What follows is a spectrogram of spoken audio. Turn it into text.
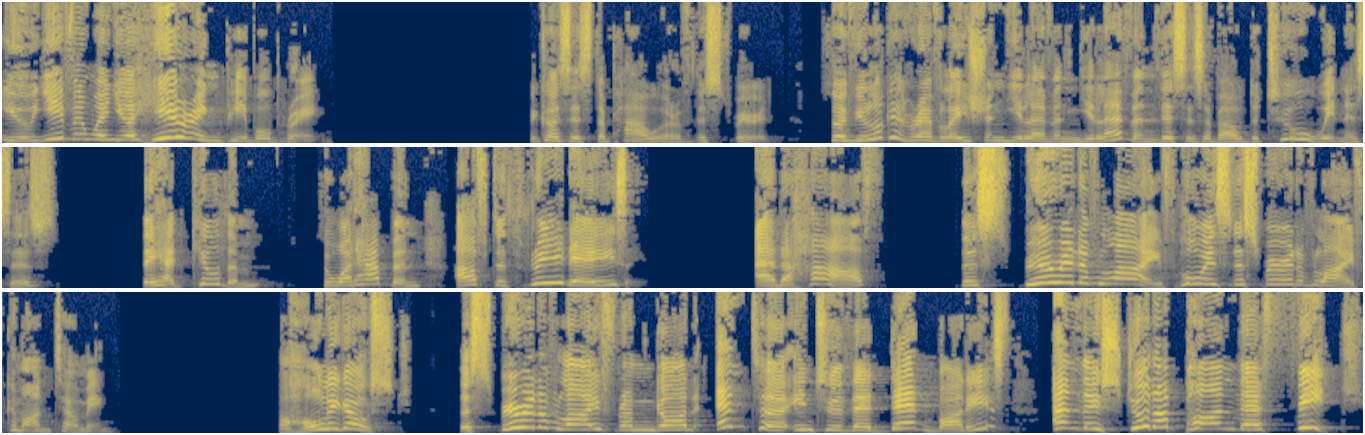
you even when you're hearing people praying because it's the power of the Spirit. So if you look at Revelation 11 11, this is about the two witnesses. They had killed them. So what happened? After three days and a half, the Spirit of life, who is the Spirit of life? Come on, tell me. The Holy Ghost, the Spirit of life from God enter into their dead bodies and they stood upon their feet.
